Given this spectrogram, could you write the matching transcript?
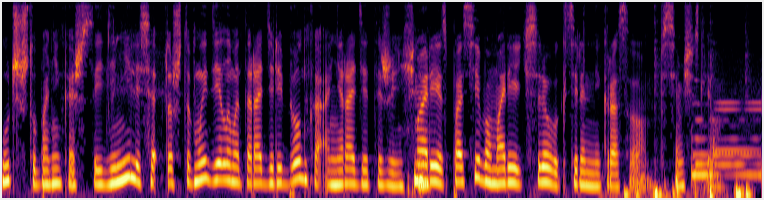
лучше, чтобы они, конечно, соединились, потому что мы делаем это ради ребенка, а не ради этой женщины. Мария, спасибо. Мария Киселева, Екатерина Некрасова. Всем счастливо.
